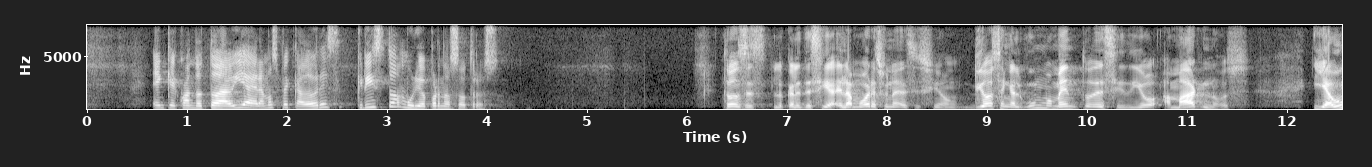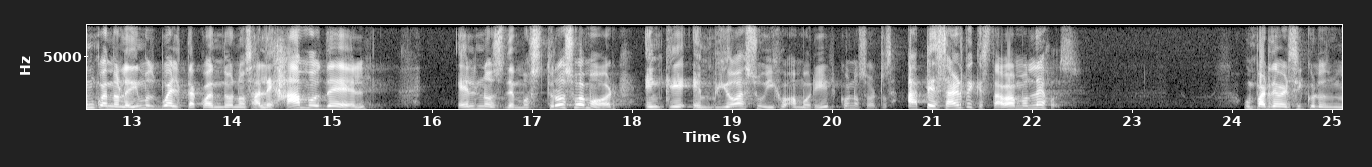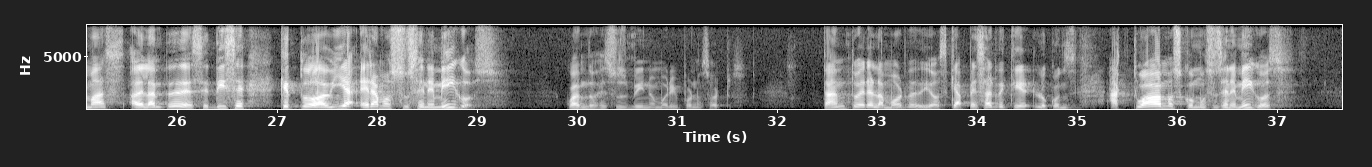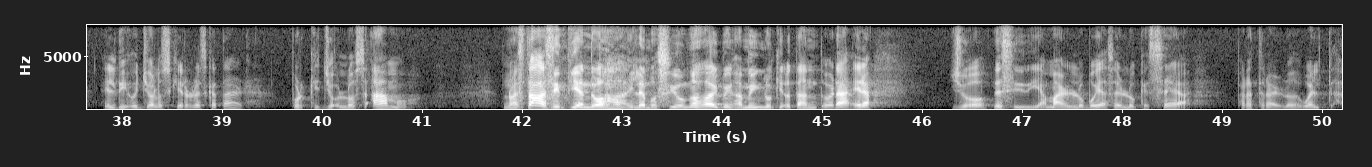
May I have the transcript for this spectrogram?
en que cuando todavía éramos pecadores, Cristo murió por nosotros. Entonces, lo que les decía, el amor es una decisión. Dios en algún momento decidió amarnos y aun cuando le dimos vuelta, cuando nos alejamos de Él, Él nos demostró su amor en que envió a su Hijo a morir con nosotros, a pesar de que estábamos lejos. Un par de versículos más adelante de ese dice que todavía éramos sus enemigos cuando Jesús vino a morir por nosotros. Tanto era el amor de Dios que a pesar de que lo actuábamos como sus enemigos, Él dijo, yo los quiero rescatar, porque yo los amo. No estaba sintiendo, ay, la emoción, ay, Benjamín, lo quiero tanto. Era, yo decidí amarlo, voy a hacer lo que sea para traerlo de vuelta.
